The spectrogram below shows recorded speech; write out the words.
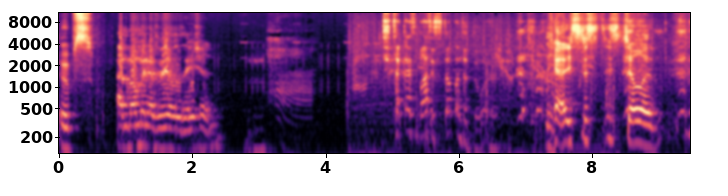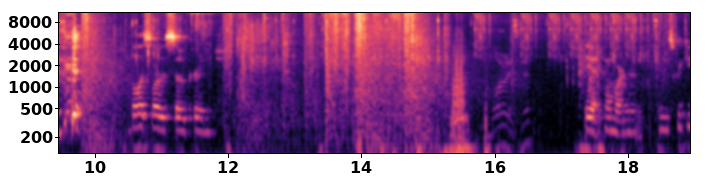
oops. A moment of realization. Mm-hmm. that guy's boss is stuck on the door. Yeah, he's just he's chilling. Bullet slow is so cringe. More, isn't it? Yeah, one more and then, squeaky.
